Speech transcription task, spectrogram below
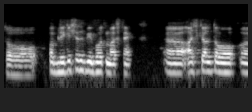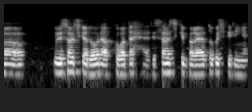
तो पब्लिकेशन भी बहुत मस्त है। आजकल तो रिसर्च का दौर है आपको पता है रिसर्च के बगैर तो कुछ भी नहीं है।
